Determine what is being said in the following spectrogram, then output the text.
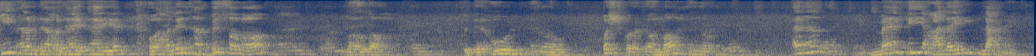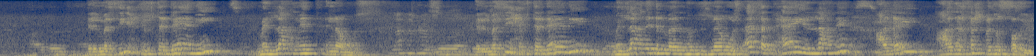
كيف أنا بدي أخذ هاي الآية؟ وأعلنها بالصلاة لله. بدي أقول إنه بشكرك يا الله إنه أنا ما في علي لعنة. المسيح افتداني من لعنة الناموس. المسيح افتداني من لعنة الناموس أخذ هاي اللعنة علي على خشبة الصليب.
